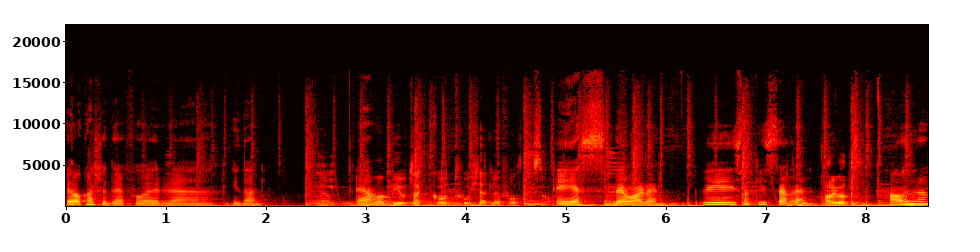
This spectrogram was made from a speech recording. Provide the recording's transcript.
det var kanskje det for i dag. Ja. Det var biotek og to kjedelige forvaltningsnivåer. Yes, det var det. Vi snakkes senere. Ha det godt. Ha det bra.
